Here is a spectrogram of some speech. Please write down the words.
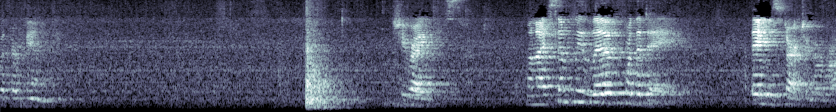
with her family. She writes, When I simply live for the day, things start to go wrong.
